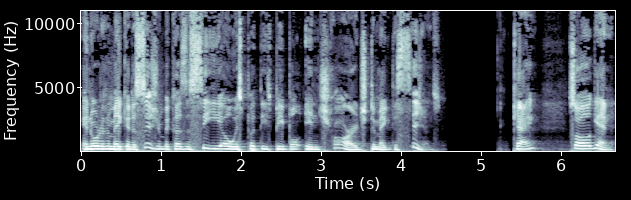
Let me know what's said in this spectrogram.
in order to make a decision because the CEO has put these people in charge to make decisions. Okay. So again,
